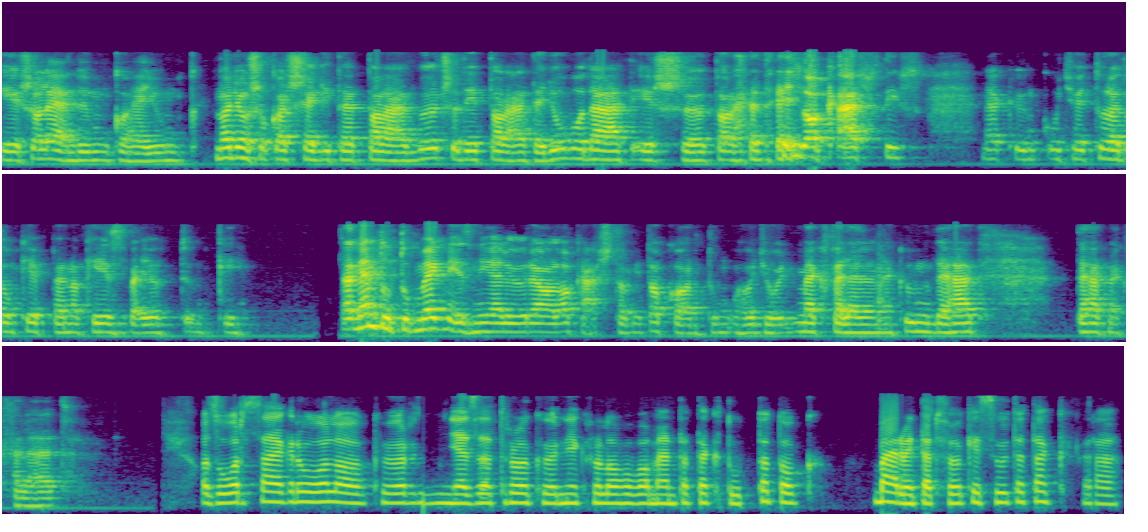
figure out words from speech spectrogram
és a leendő munkahelyünk nagyon sokat segített, talált bölcsödét, talált egy óvodát, és talált egy lakást is nekünk, úgyhogy tulajdonképpen a kézbe jöttünk ki. Tehát nem tudtuk megnézni előre a lakást, amit akartunk, hogy, hogy megfelel nekünk, de hát, de hát megfelelt. Az országról, a környezetről, környékről, ahova mentetek, tudtatok? Bármit, tehát fölkészültetek rá?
